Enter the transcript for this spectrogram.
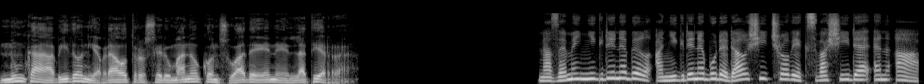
Nunca ha habido ni habrá otro ser humano con su ADN en la Tierra. Na Zemi nikdy nebyl a nikdy nebude další člověk s vaší DNA.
